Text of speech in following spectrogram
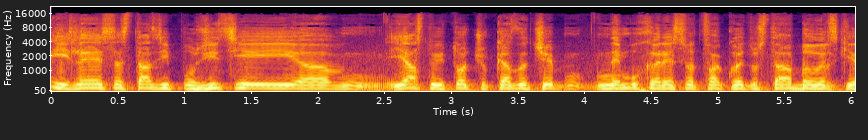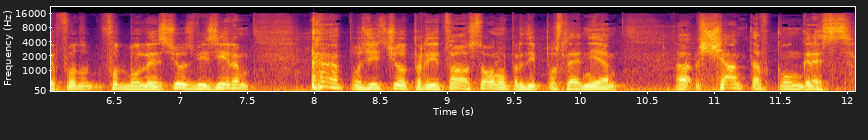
излезе с тази позиция и а, ясно и точно каза, че не му харесва това, което става българския фут- футболен съюз. Визирам позиция от преди това, особено преди последния а, в Конгрес.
